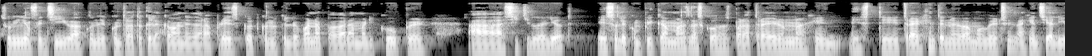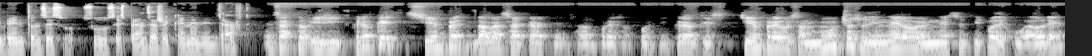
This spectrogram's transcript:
su línea ofensiva, con el contrato que le acaban de dar a Prescott, con lo que le van a pagar a Mari Cooper, a Ezekiel Elliott, eso le complica más las cosas para traer una este, traer gente nueva, moverse en la agencia libre, entonces sus esperanzas recaen en el draft. Exacto, y creo que siempre Dallas se ha caracterizado por eso, porque creo que siempre usan mucho su dinero en ese tipo de jugadores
